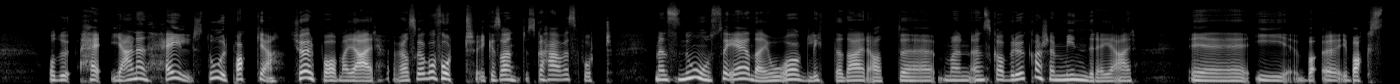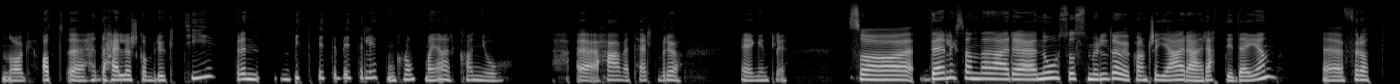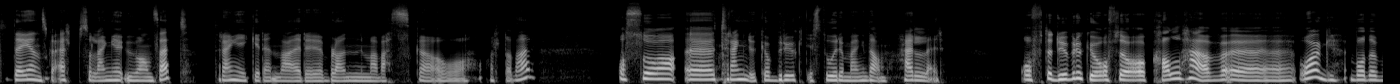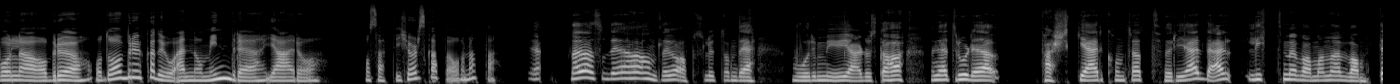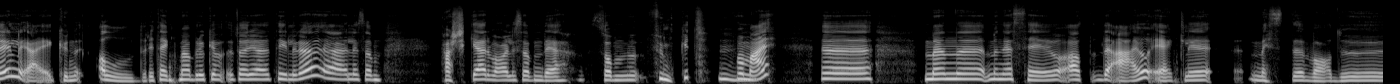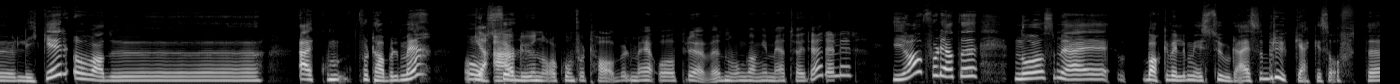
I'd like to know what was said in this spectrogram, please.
Og du, he, gjerne en hel stor pakke. Kjør på med gjær, for det skal gå fort, ikke sant? Det skal heves fort. Mens nå så er det jo òg litt det der at uh, man ønsker å bruke kanskje mindre gjær uh, i, eh, i baksten òg. At det heller skal bruke tid. For en bitte, bitte, bitte liten klump med gjær kan jo heve et helt brød, egentlig. Så det er liksom det der Nå så smuldrer vi kanskje gjæra rett i deigen, for at deigen skal elte så lenge uansett. Trenger ikke den der blanden med væske og alt det der. Og så eh, trenger du ikke å bruke de store mengdene heller. Ofte, du bruker jo ofte å kaldheve òg, eh, både boller og brød, og da bruker du jo enda mindre gjær å, å sette i kjøleskapet over natta. Ja. Nei, altså det handler jo absolutt om det, hvor mye gjær du skal ha, men jeg tror det ferskgjær kontra tørrgjær, det er litt med hva man er vant til. Jeg kunne aldri tenkt meg å bruke tørrgjær tidligere. Jeg liksom, ferskgjær var liksom det som funket mm. for meg. Eh, men, eh, men jeg ser jo at det er jo egentlig mest hva du liker, og hva du er komfortabel med. ja, er du nå komfortabel med å prøve noen ganger med tørrgjær, eller? Ja, fordi at det, eh, nå som jeg baker veldig mye surdeig, så bruker jeg ikke så ofte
